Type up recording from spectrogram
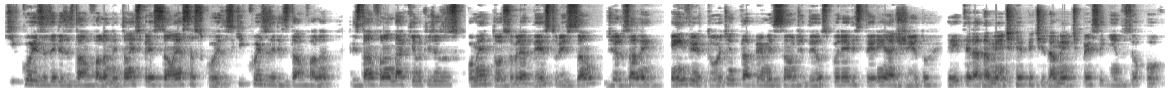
Que coisas eles estavam falando? Então, a expressão essas coisas, que coisas eles estavam falando? Estavam falando daquilo que Jesus comentou sobre a destruição de Jerusalém, em virtude da permissão de Deus por eles terem agido reiteradamente, repetidamente, perseguindo o seu povo.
